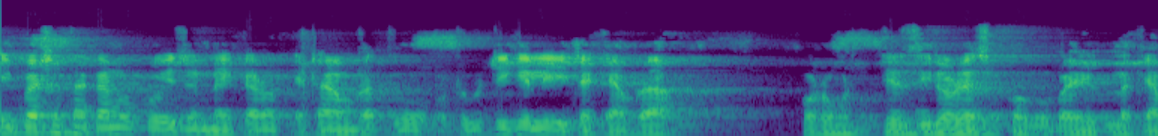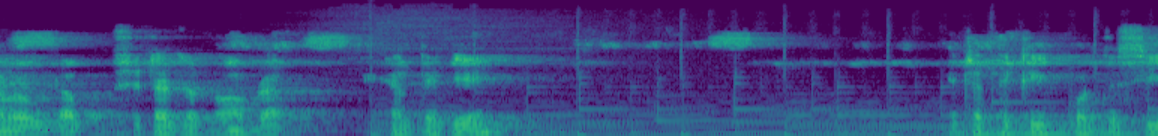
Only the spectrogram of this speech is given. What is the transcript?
এই পাশে থাকানোর প্রয়োজন নেই, কারণ এটা আমরা তো অটোমেটিক্যালি এটাকে আমরা পরবর্তীতে জিরো রেস্ট করব বা এগুলাকে আমরা উঠাবো। সেটার জন্য আমরা এখান থেকে এটাতে ক্লিক করতেছি।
